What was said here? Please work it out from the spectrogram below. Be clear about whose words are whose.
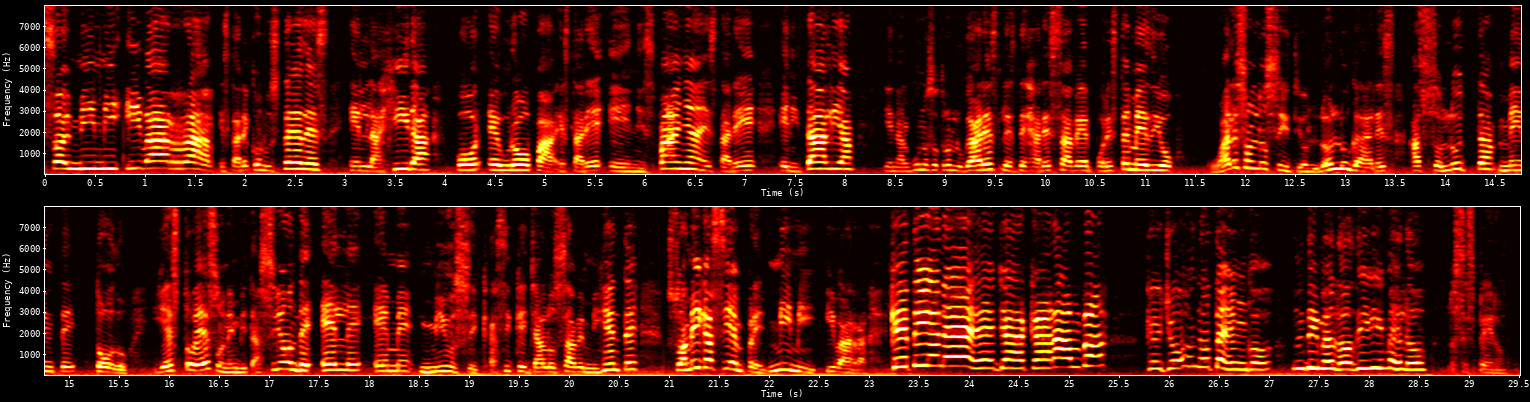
Speaker 1: soy Mimi Ibarra. Estaré con ustedes en la gira por Europa. Estaré en España, estaré en Italia y en algunos otros lugares. Les dejaré saber por este medio cuáles son los sitios, los lugares, absolutamente todo. Y esto es una invitación de LM Music. Así que ya lo saben mi gente. Su amiga siempre, Mimi Ibarra. ¿Qué tiene ella, caramba? Que yo no tengo. Dímelo, dímelo. Los espero.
